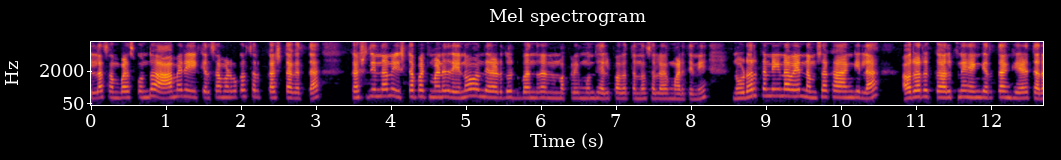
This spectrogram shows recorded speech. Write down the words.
ಎಲ್ಲಾ ಸಂಭಾಳಿಸ್ಕೊಂಡು ಆಮೇಲೆ ಈ ಕೆಲಸ ಮಾಡ್ಬೇಕಾದ್ರೆ ಸ್ವಲ್ಪ ಕಷ್ಟ ಆಗತ್ತ? ಕಷ್ಟದಿಂದಾನು ಇಷ್ಟಪಟ್ಟು ಮಾಡಿದ್ರೆ ಏನೋ ಒಂದ್ ಎರಡ್ ದುಡ್ಡು ಬಂದ್ರ ನನ್ ಮಕ್ಳಿಗ್ ಮುಂದ್ ಹೆಲ್ಪ್ ಆಗತ್ತ ಅನ್ನೋ ಸಲುವಾಗಿ ಮಾಡ್ತೀನಿ. ನೋಡೋರ್ ಕಣ್ಣಿಗೆ ನಾವೇನ್ ನಮ್ಸಕ್ ಆಗಂಗಿಲ್ಲ. ಅವ್ರವ್ರ ಕಲ್ಪನೆ ಹೆಂಗಿರ್ತ ಹಂಗ್ ಹೇಳ್ತಾರ.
